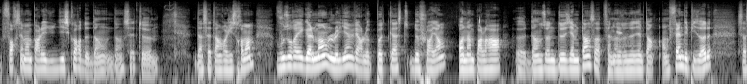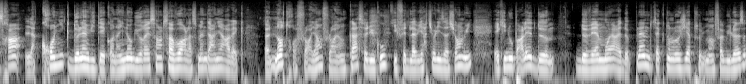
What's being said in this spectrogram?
forcément parler du Discord dans, cette, euh, dans cet enregistrement. Vous aurez également le lien vers le podcast de Florian. On en parlera euh, dans un deuxième temps, enfin dans un deuxième temps, en fin d'épisode. Ça sera la chronique de l'invité qu'on a inauguré sans le savoir la semaine dernière avec un autre Florian, Florian Casse du coup, qui fait de la virtualisation lui, et qui nous parlait de de VMware et de plein de technologies absolument fabuleuses.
